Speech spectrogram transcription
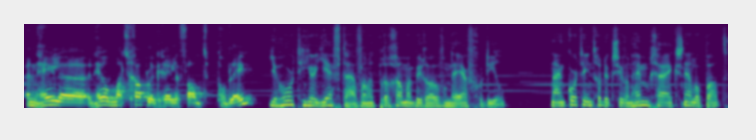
Een, hele, een heel maatschappelijk relevant probleem. Je hoort hier Jefta van het programmabureau van de Erfgoeddeal. Na een korte introductie van hem ga ik snel op pad,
